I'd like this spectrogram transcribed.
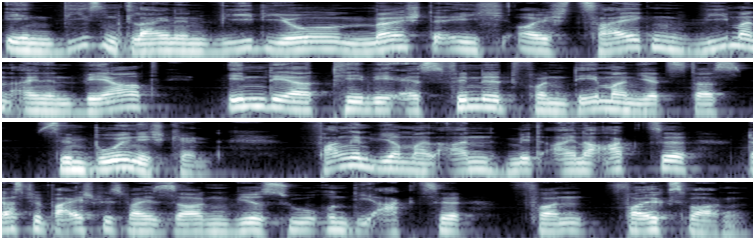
In diesem kleinen Video möchte ich euch zeigen, wie man einen Wert in der TWS findet, von dem man jetzt das Symbol nicht kennt. Fangen wir mal an mit einer Aktie, dass wir beispielsweise sagen, wir suchen die Aktie von Volkswagen.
